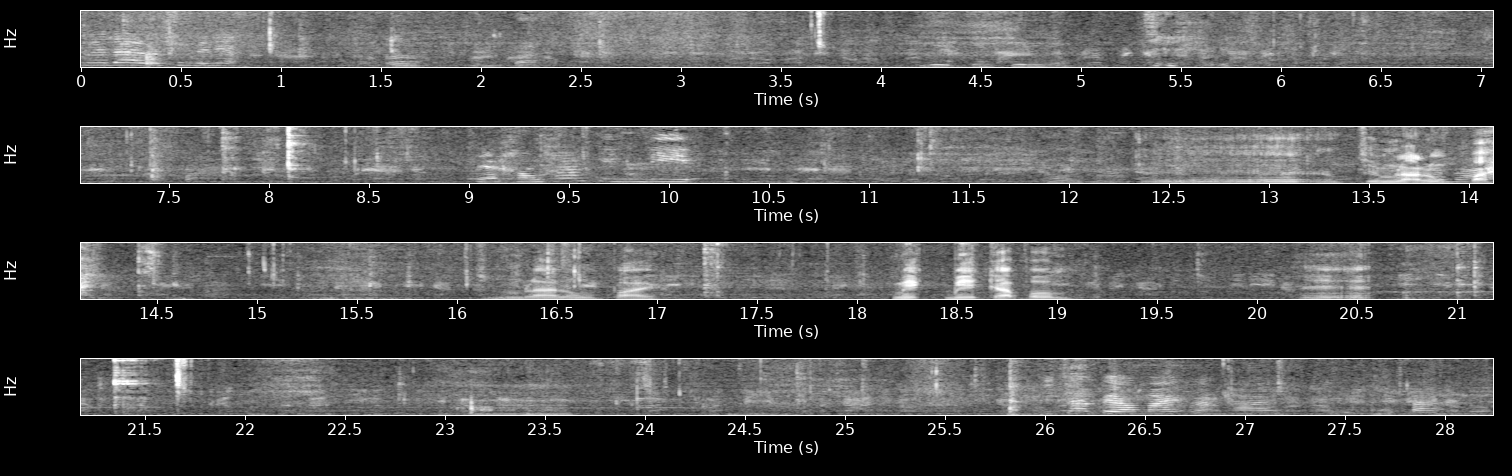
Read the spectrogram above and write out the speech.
ไม่ได้แล้วใช่ไหมเนี่ย เออกินไปดิบจริงๆเลยแต่เขาห้ามกินดิบใช่ค่ะ นี่น้ำ จิ้มลาดลงไปจิ้มลาดลงไป มิกมิกครับผมนี่พี่จ้าไปเอาไม้ก่อนค่ะให้ให้ป้าหน่อยลูก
